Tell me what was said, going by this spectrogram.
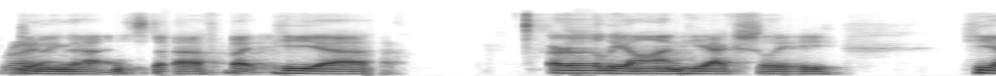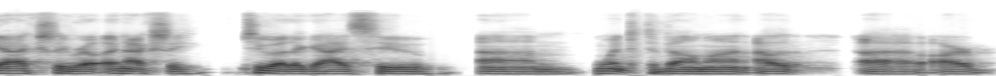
right. doing that and stuff but he uh, early on he actually he actually wrote, and actually two other guys who um, went to Belmont. I was, uh, our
